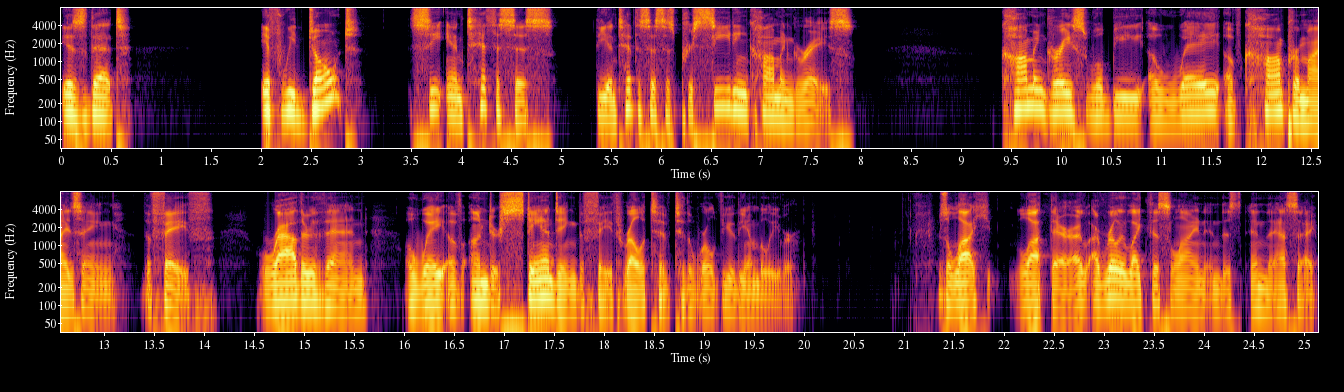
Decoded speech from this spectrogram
is that if we don't see antithesis the antithesis is preceding common grace. Common grace will be a way of compromising the faith rather than a way of understanding the faith relative to the worldview of the unbeliever. There's a lot, lot there. I, I really like this line in this in the essay,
